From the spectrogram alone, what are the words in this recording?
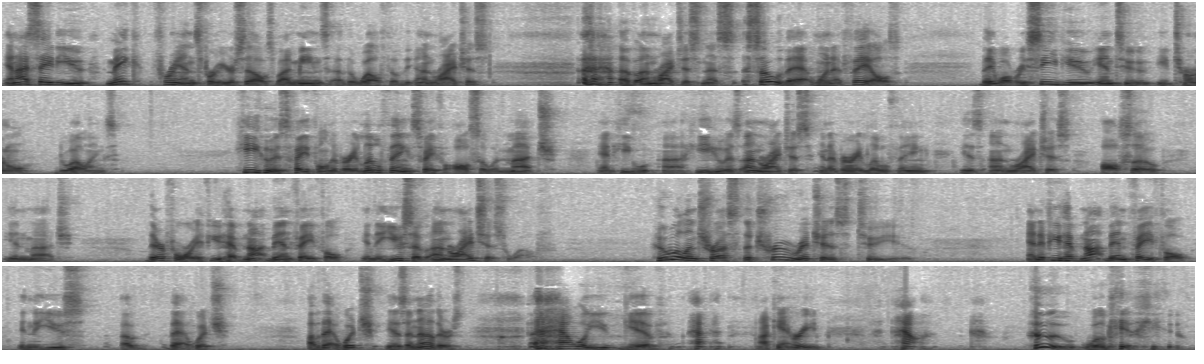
And I say to you, make friends for yourselves by means of the wealth of the unrighteous of unrighteousness, so that when it fails, they will receive you into eternal dwellings. He who is faithful in a very little thing is faithful also in much, and he, uh, he who is unrighteous in a very little thing is unrighteous also in much. Therefore, if you have not been faithful in the use of unrighteous wealth, who will entrust the true riches to you? And if you have not been faithful in the use of that which of that which is another's, how will you give? How, I can't read. How? Who will give you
